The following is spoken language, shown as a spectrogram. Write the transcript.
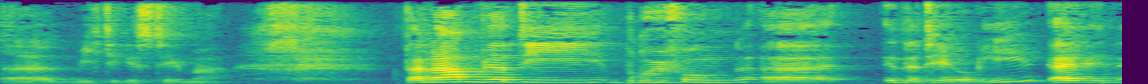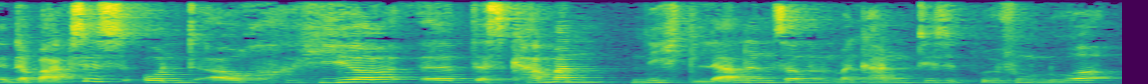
äh, wichtiges Thema. Dann haben wir die Prüfung äh, in der Theorie, äh, in der Praxis und auch hier, äh, das kann man nicht lernen, sondern man kann diese Prüfung nur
